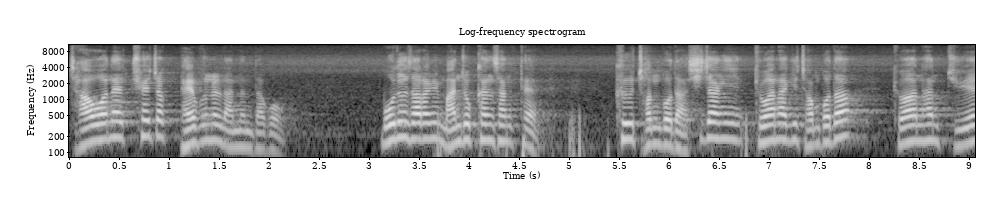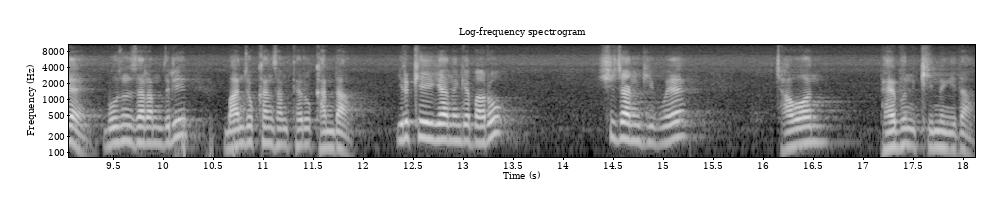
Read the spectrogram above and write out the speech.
자원의 최적 배분을 낳는다고. 모든 사람이 만족한 상태, 그 전보다, 시장이 교환하기 전보다 교환한 뒤에 모든 사람들이 만족한 상태로 간다. 이렇게 얘기하는 게 바로 시장 기구의 자원 배분 기능이다.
